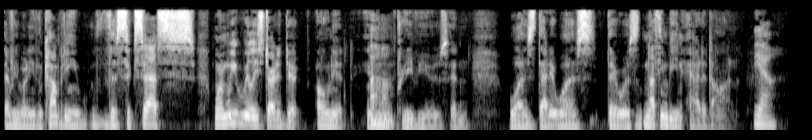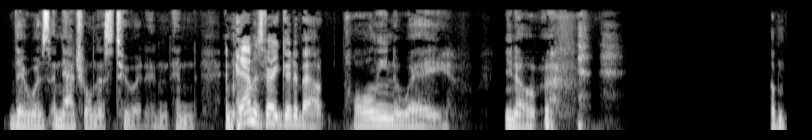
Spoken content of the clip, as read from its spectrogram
everybody in the company, the success when we really started to own it in previews, and was that it was there was nothing being added on. Yeah. There was a naturalness to it, and and and Pam is very good about pulling away, you know. Um,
